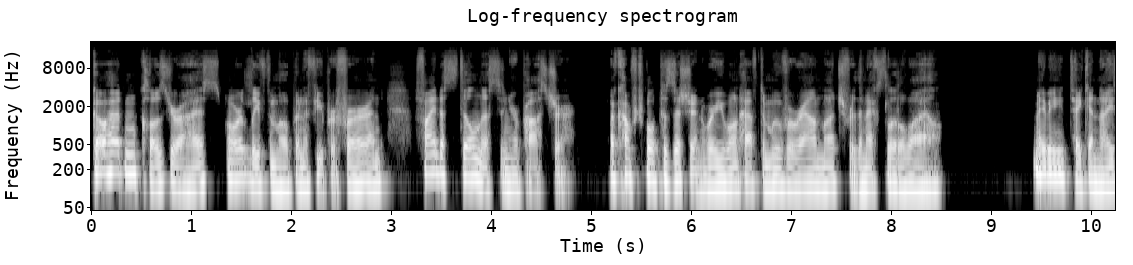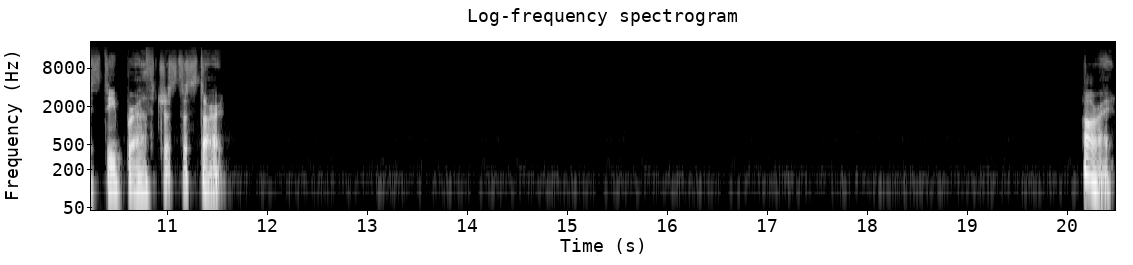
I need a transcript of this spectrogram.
Go ahead and close your eyes, or leave them open if you prefer, and find a stillness in your posture, a comfortable position where you won't have to move around much for the next little while. Maybe take a nice deep breath just to start. All right,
